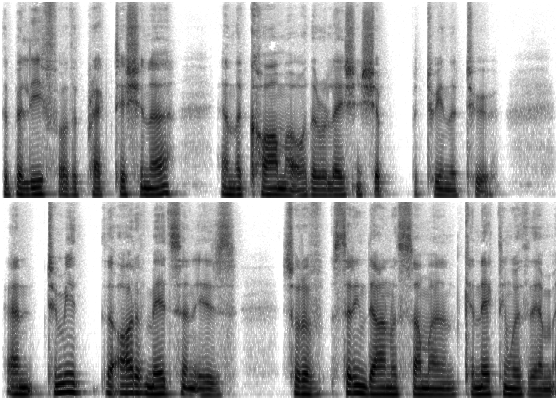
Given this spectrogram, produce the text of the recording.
the belief of the practitioner, and the karma or the relationship between the two. And to me, the art of medicine is sort of sitting down with someone, connecting with them,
